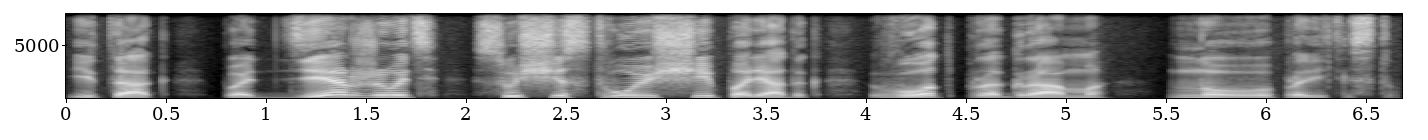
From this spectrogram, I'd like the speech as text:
Итак, поддерживать существующий порядок – вот программа нового правительства.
